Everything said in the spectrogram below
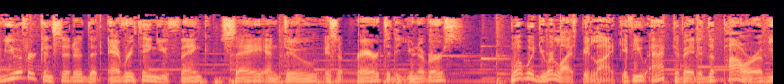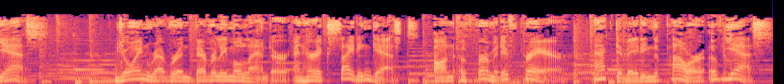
Have you ever considered that everything you think, say, and do is a prayer to the universe? What would your life be like if you activated the power of yes? Join Reverend Beverly Molander and her exciting guests on Affirmative Prayer, Activating the Power of Yes,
